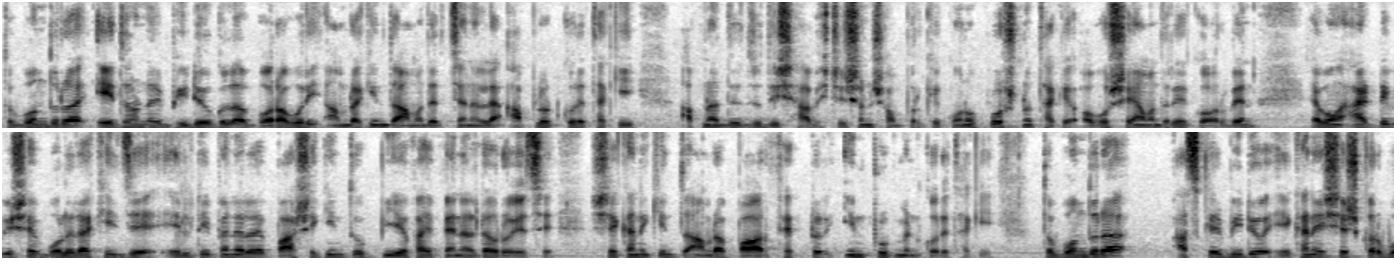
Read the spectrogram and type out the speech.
তো বন্ধুরা, এই ধরনের ভিডিওগুলো বরাবরই আমরা কিন্তু আমাদের চ্যানেলে আপলোড করে থাকি। আপনাদের যদি সাবস্টেশন সম্পর্কে কোনো প্রশ্ন থাকে, অবশ্যই আমাদেরকে করবেন। এবং আরেকটি বিষয় বলে রাখি যে এলটি প্যানেলের পাশে কিন্তু পিএফআই প্যানেলটাও রয়েছে। সেখানে কিন্তু আমরা পাওয়ার ফ্যাক্টর ইমপ্রুভমেন্ট করে থাকি। তো বন্ধুরা আজকের ভিডিও এখানেই শেষ করব।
